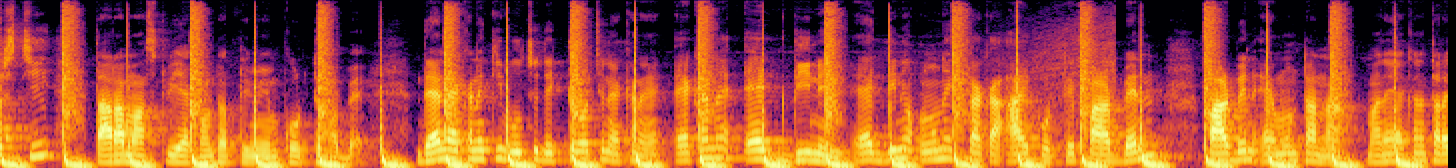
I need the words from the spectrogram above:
আসছি, তারা মাস্ট বি অ্যাকাউন্টটা প্রিমিয়াম করতে হবে। দেন এখানে কি বলছে দেখতে পাচ্ছেন, এখানে এখানে একদিনেই একদিনে অনেক টাকা আয় করতে পারবেন পারবেন এমনটা না। মানে এখানে তারা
